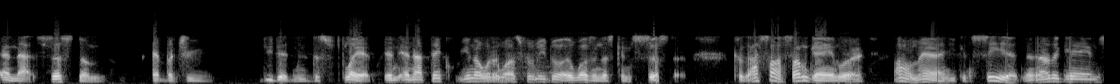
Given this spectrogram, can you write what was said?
and that system, eh, but you you didn't display it, and and I think you know what it was for me, Bill. It wasn't as consistent because I saw some game where oh man, you can see it. And in other games,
